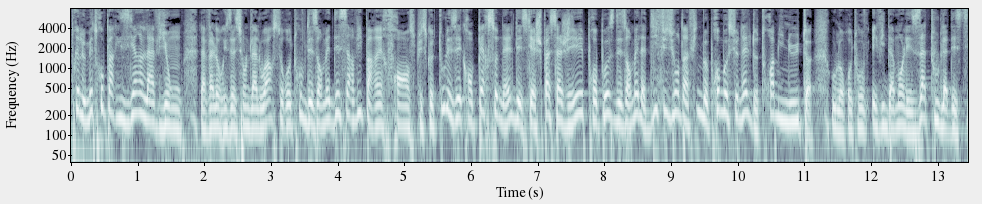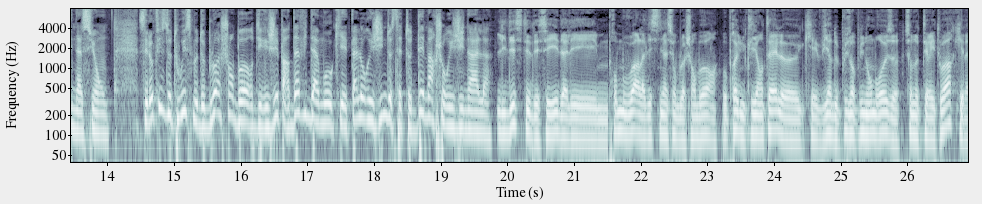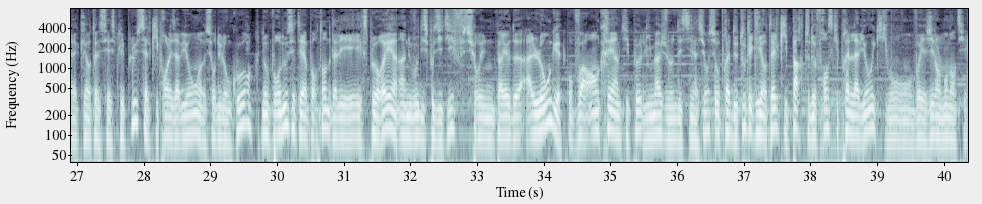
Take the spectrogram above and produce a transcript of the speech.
Après le métro parisien, l'avion. La valorisation de la Loire se retrouve désormais desservie par Air France, puisque tous les écrans personnels des sièges passagers proposent désormais la diffusion d'un film promotionnel de 3 minutes, où l'on retrouve évidemment les atouts de la destination. C'est l'office de tourisme de Blois-Chambord, dirigé par David Amo, qui est à l'origine de cette démarche originale. L'idée, c'était d'essayer d'aller promouvoir la destination Blois-Chambord auprès d'une clientèle euh, qui vient de plus en plus nombreuse sur notre territoire, qui est la clientèle CSP+, celle qui prend les avions euh, sur du long cours. Donc pour nous, c'était important d'aller explorer un nouveau dispositif sur une période longue pour pouvoir ancrer un petit peu l'image de notre destination auprès de toutes les clientèles qui partent de France, qui prennent l'avion et qui vont voyager dans le monde entier.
